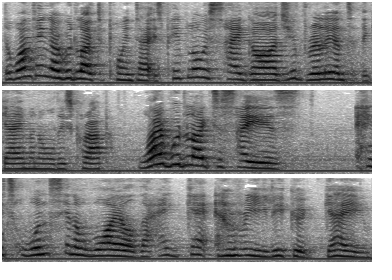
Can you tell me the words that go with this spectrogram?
the one thing I would like to point out is people always say, "God, you're brilliant at the game" and all this crap. What I would like to say is, it's once in a while that I get a really good game.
